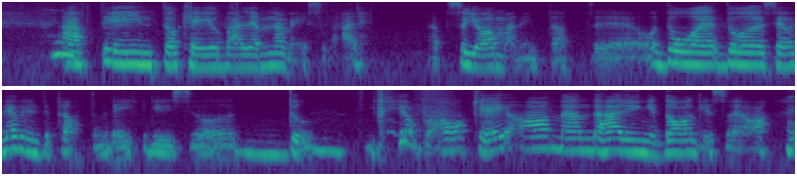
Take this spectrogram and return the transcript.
Att det är inte okej att bara lämna mig sådär. Att så gör man inte. Att, eh, och då, då säger hon, jag vill inte prata med dig för du är så dum. Jag bara, okej, ja men det här är ju inget dagis, så jag.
